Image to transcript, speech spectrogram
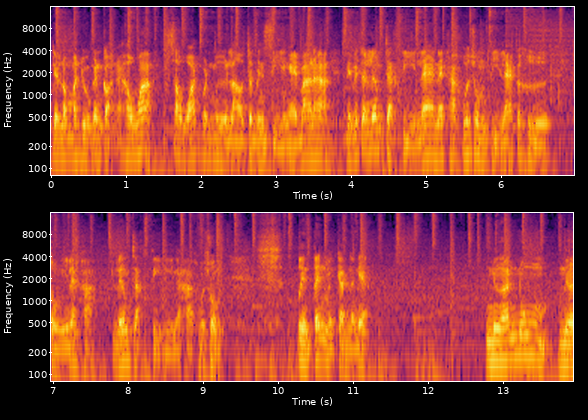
เดี๋ยวเรามาดูกันก่อนนะคะว่าสวอตบนมือเราจะเป็นสียังไงบ้างนะคะเดี๋ยวจะเริ่มจากสีแรกนะคะคุณผู้ชมสีแรกก็คือตรงนี้เลยค่ะ เริ่มจากสีนี้นะคะคุณผู้ชมตื่นเต้นเหมือนกันนะเนี่ย เนื้อนุ่ม เนื้อ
